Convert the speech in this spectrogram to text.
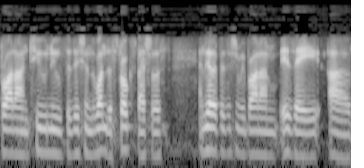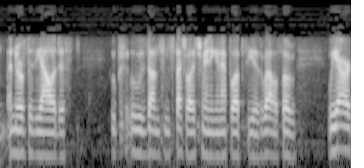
brought on two new physicians. One's a stroke specialist, and the other physician we brought on is a uh, a neurophysiologist who, who's done some specialized training in epilepsy as well. So we are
